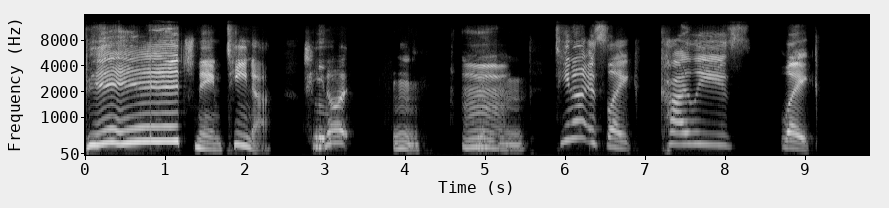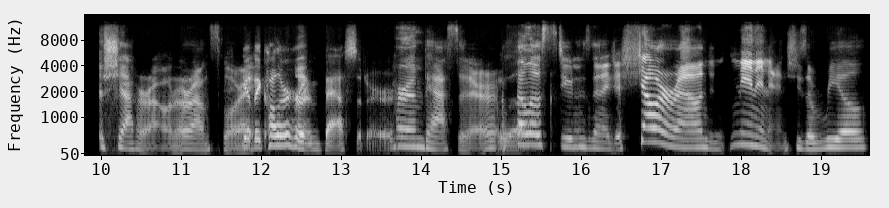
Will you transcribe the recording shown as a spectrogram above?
bitch named Tina. Tina. Mm, Mm. mm-mm. Tina is like Kylie's like a chaperone around school, right? Yeah, they call her her Like, ambassador. her ambassador, a fellow student who's gonna just show her around and nah, nah, nah. She's a real.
